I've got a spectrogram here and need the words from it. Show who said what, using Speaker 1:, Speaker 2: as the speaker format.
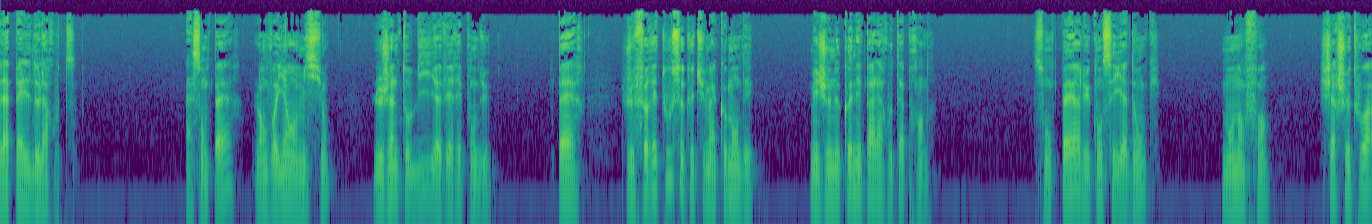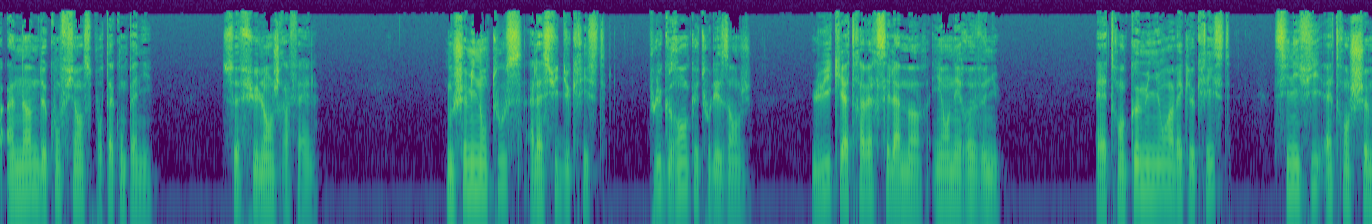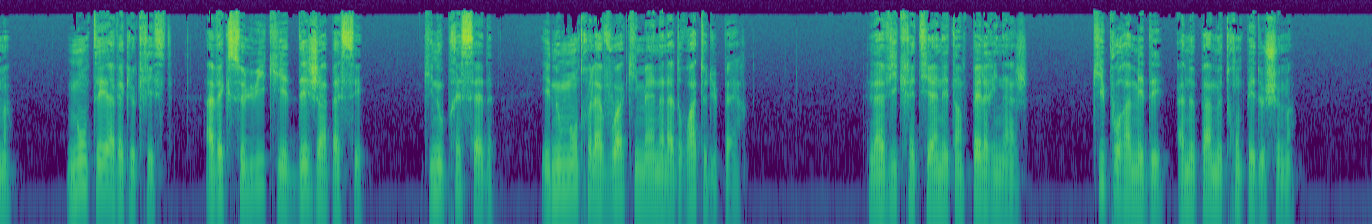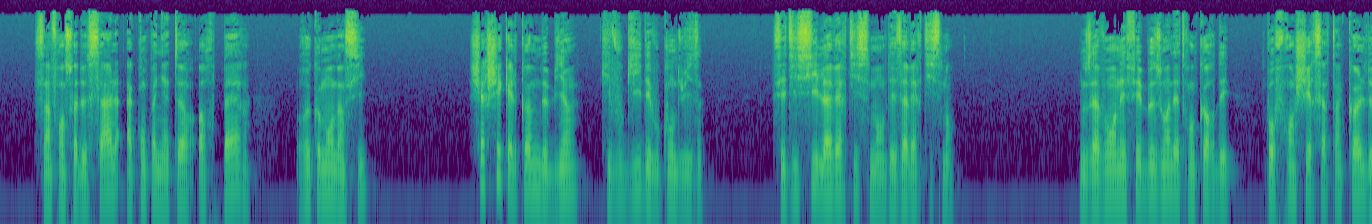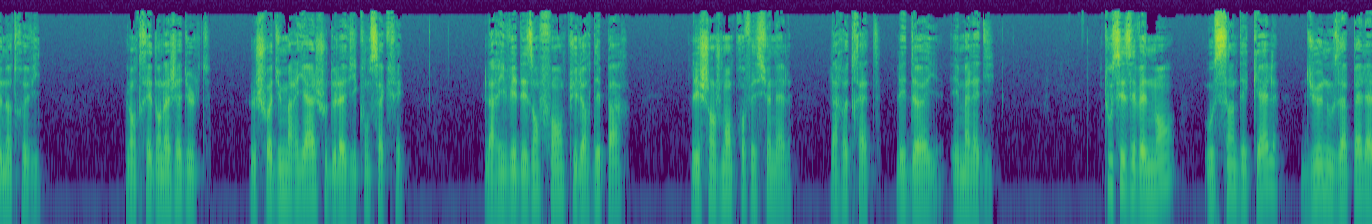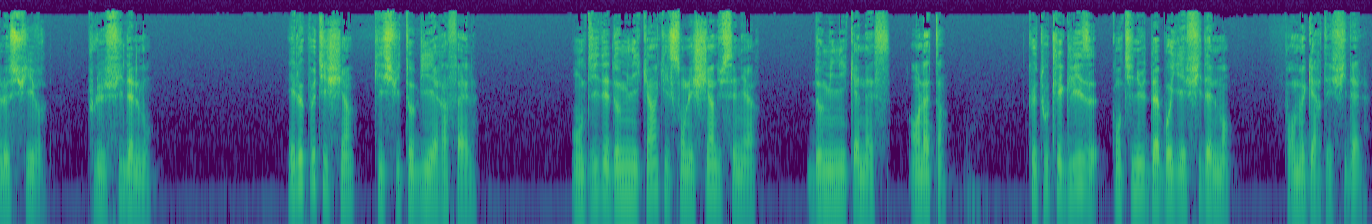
Speaker 1: L'appel de la route. À son père, l'envoyant en mission, le jeune Tobie avait répondu Père, je ferai tout ce que tu m'as commandé, mais je ne connais pas la route à prendre. Son père lui conseilla donc Mon enfant, cherche-toi un homme de confiance pour t'accompagner. Ce fut l'ange Raphaël. Nous cheminons tous à la suite du Christ, plus grand que tous les anges, lui qui a traversé la mort et en est revenu. Être en communion avec le Christ signifie être en chemin, monter avec le Christ, avec celui qui est déjà passé, qui nous précède et nous montre la voie qui mène à la droite du Père. La vie chrétienne est un pèlerinage. Qui pourra m'aider à ne pas me tromper de chemin? Saint François de Sales, accompagnateur hors pair, recommande ainsi Cherchez quelque homme de bien qui vous guide et vous conduise. C'est ici l'avertissement des avertissements. Nous avons en effet besoin d'être encordés pour franchir certains cols de notre vie. L'entrée dans l'âge adulte, le choix du mariage ou de la vie consacrée, l'arrivée des enfants puis leur départ, les changements professionnels, la retraite, les deuils et maladies. Tous ces événements au sein desquels Dieu nous appelle à le suivre plus fidèlement. Et le petit chien qui suit Tobie et Raphaël. On dit des dominicains qu'ils sont les chiens du Seigneur, dominicanes en latin. Que toute l'Église continue d'aboyer fidèlement pour me garder fidèle.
